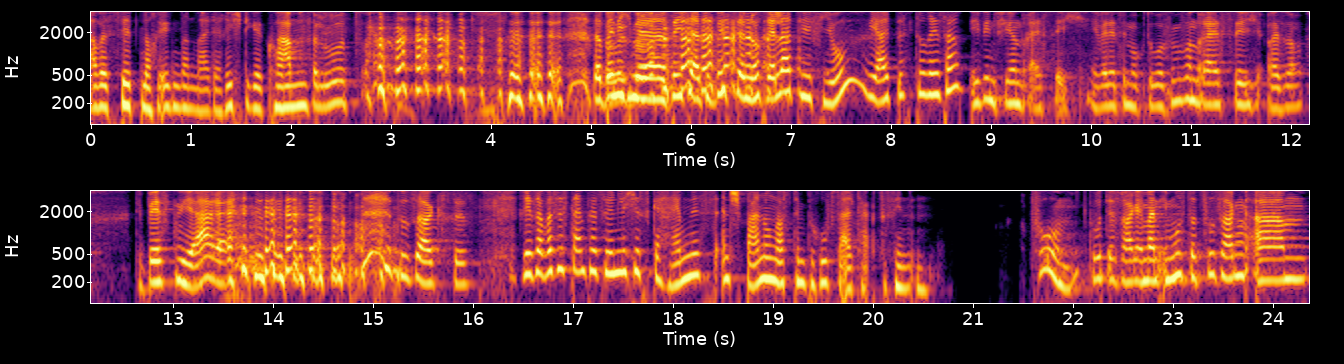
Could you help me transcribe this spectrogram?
Aber es wird noch irgendwann mal der Richtige kommen. Absolut. da bin ich mir sicher. Du bist ja noch relativ jung. Wie alt bist du, Resa? Ich bin 34. Ich werde jetzt im Oktober 35. Also die besten Jahre. du sagst es. Resa, was ist dein persönliches Geheimnis, Entspannung aus dem Berufsalltag zu finden? Puh, gute Frage. Ich meine, ich muss dazu sagen, ähm,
